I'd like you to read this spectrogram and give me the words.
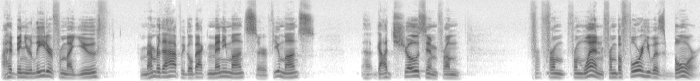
I have been your leader from my youth. Remember that? If we go back many months or a few months, uh, God chose him from, from, from when? From before he was born,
